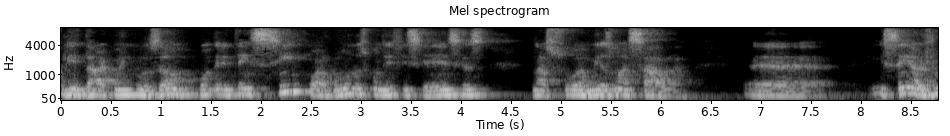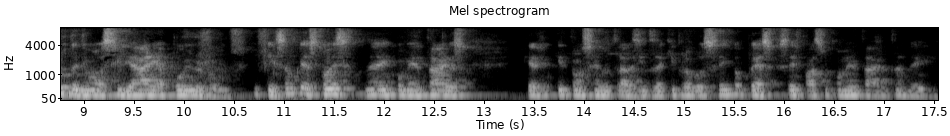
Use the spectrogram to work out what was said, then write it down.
lidar com inclusão quando ele tem cinco alunos com deficiências na sua mesma sala, é, e sem a ajuda de um auxiliar e apoio juntos. Enfim, são questões né, e comentários que, que estão sendo trazidos aqui para você, que eu peço que você faça um comentário também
